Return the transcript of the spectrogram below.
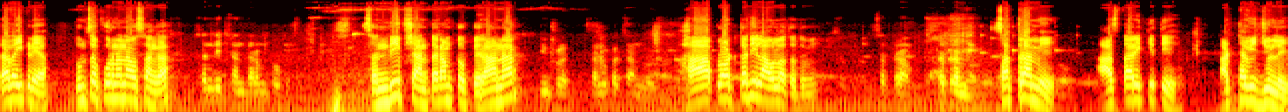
दादा इकडे तुमचं पूर्ण नाव सांगा. संदीप शांताराम टोके संदीप शांताराम टोपे राहणार? तालुका चांदवड. हा प्लॉट कधी लावला होता तुम्ही? सतरा सतरा मे. सतरा मे. आज तारीख किती? अठ्ठावीस जुलै.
